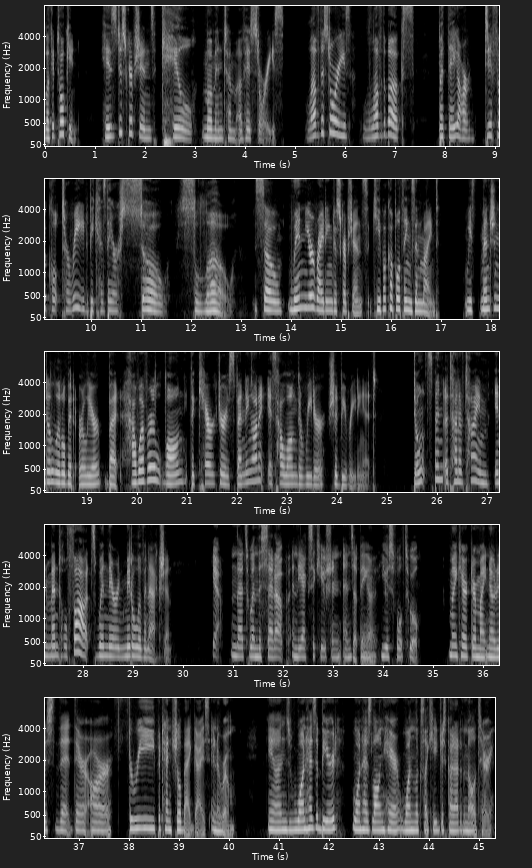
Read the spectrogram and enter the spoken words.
Look at Tolkien. His descriptions kill momentum of his stories. Love the stories, love the books, but they are difficult to read because they are so slow. So when you're writing descriptions, keep a couple things in mind. We mentioned a little bit earlier, but however long the character is spending on it is how long the reader should be reading it. Don't spend a ton of time in mental thoughts when they're in middle of an action. Yeah, and that's when the setup and the execution ends up being a useful tool. My character might notice that there are three potential bad guys in a room. And one has a beard, one has long hair, one looks like he just got out of the military.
